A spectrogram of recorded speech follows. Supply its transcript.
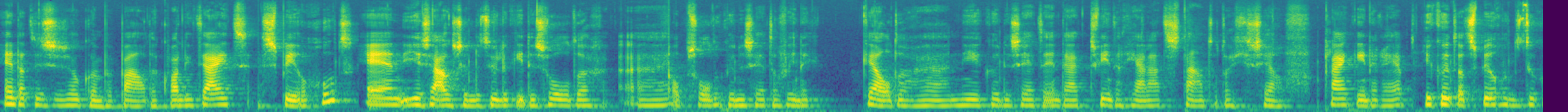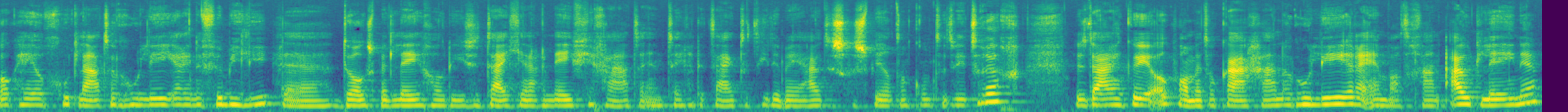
En dat is dus ook een bepaalde kwaliteit speelgoed. En je zou ze natuurlijk in de zolder, eh, op zolder kunnen zetten of in de kelder eh, neer kunnen zetten en daar 20 jaar laten staan totdat je zelf kleinkinderen hebt. Je kunt dat speelgoed natuurlijk ook heel goed laten roleren in de familie. De doos met Lego die is een tijdje naar een neefje gaat en tegen de tijd dat die ermee uit is gespeeld, dan komt het weer terug. Dus daarin kun je ook wel met elkaar gaan roleren en wat gaan uitlenen.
